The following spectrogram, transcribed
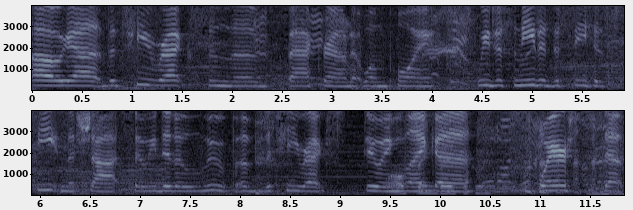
Oh yeah, the T Rex in the background at one point. We just needed to see his feet in the shot, so we did a loop of the T Rex doing Waltzing, like a basically. square step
